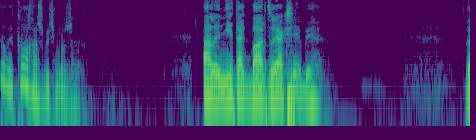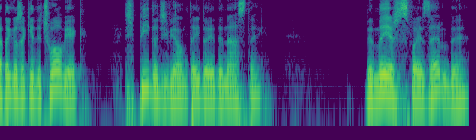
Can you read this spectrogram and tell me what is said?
Ja mówię, kochasz być może, ale nie tak bardzo jak siebie. Dlatego, że kiedy człowiek śpi do dziewiątej, do jedenastej, wymyjesz swoje zęby,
